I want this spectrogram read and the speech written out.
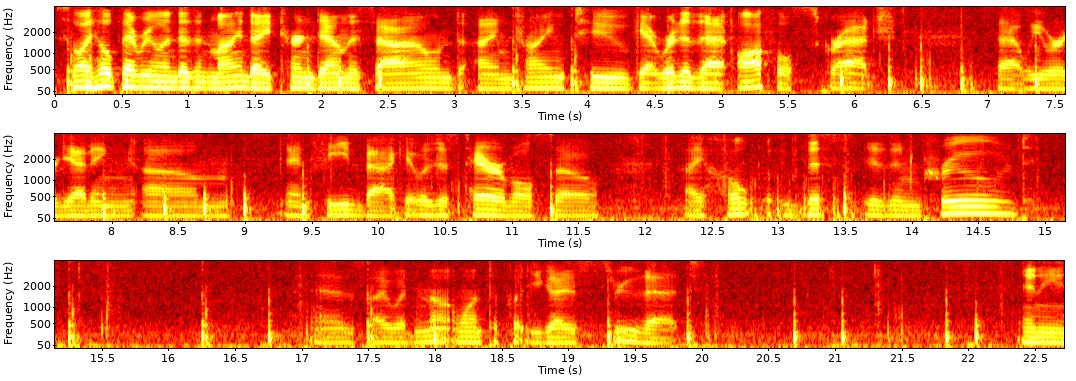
So I hope everyone doesn't mind I turned down the sound. I'm trying to get rid of that awful scratch that we were getting um, and feedback. It was just terrible. So I hope this is improved as I would not want to put you guys through that any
